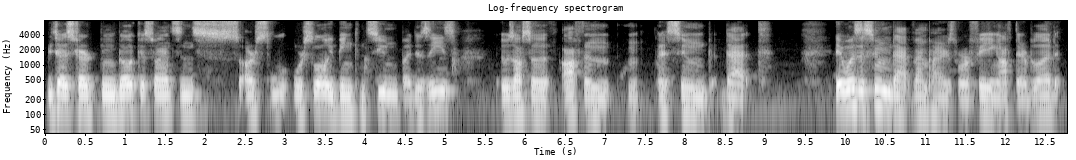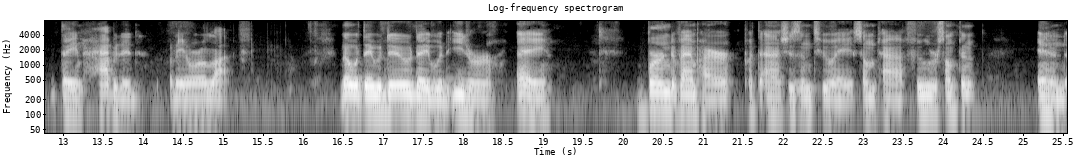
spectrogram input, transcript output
because tuberculosis vaccines are sl- were slowly being consumed by disease. It was also often assumed that it was assumed that vampires were feeding off their blood they inhabited when they were alive. Know what they would do? They would either a burn the vampire, put the ashes into a some kind of food or something, and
